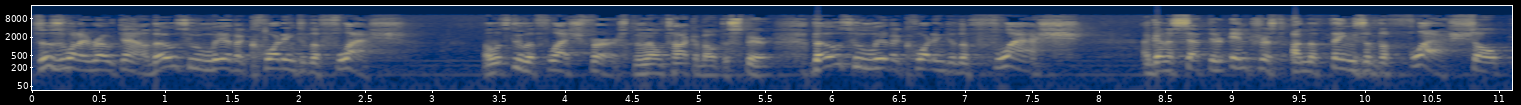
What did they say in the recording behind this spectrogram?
So this is what I wrote down. Those who live according to the flesh. Well, let's do the flesh first, and then I'll talk about the Spirit. Those who live according to the flesh are going to set their interest on the things of the flesh. So,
